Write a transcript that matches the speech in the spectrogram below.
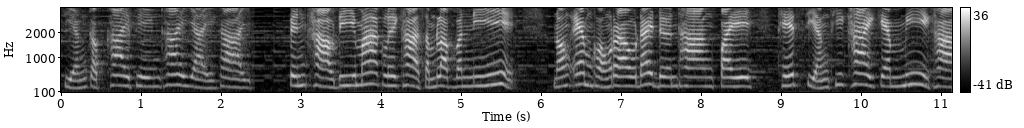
เสียงกับค่ายเพลงค่ายใหญ่ค่ะ เป็นข่าวดีมากเลยค่ะสำหรับวันนี้ น้องแอมของเราได้เดินทางไปเทสเสียงที่ค่ายแกมมี่ค่ะ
